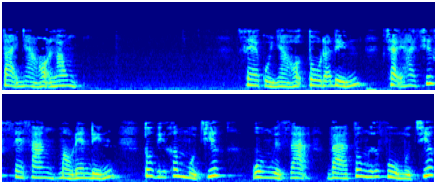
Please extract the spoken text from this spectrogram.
Tại nhà họ Long Xe của nhà họ Tô đã đến, chạy hai chiếc xe sang màu đen đến, Tô Vĩ Khâm một chiếc, Uông Nguyệt Dạ và Tô Ngữ Phù một chiếc.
